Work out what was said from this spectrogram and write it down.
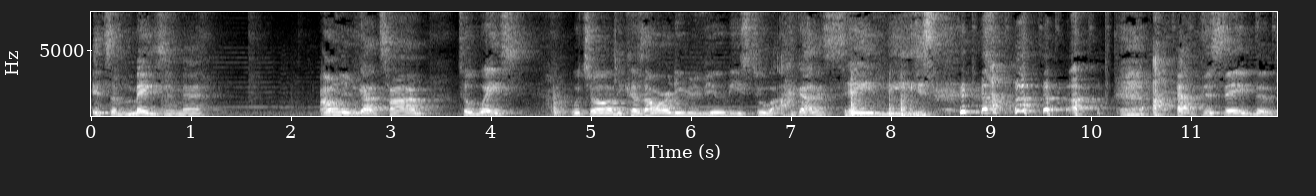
It's amazing, man. I don't even got time to waste with y'all because I already reviewed these two. I gotta save these. I have to save them.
